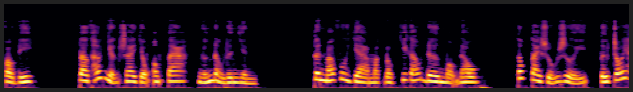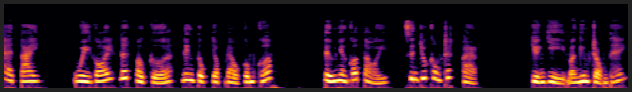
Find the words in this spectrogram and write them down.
vào đi. Tào Tháo nhận ra giọng ông ta, ngẩng đầu lên nhìn. Tên mã phu già mặc độc chiếc áo đơn màu nâu, tóc tai rủ rượi, tự trói hai tay, quỳ gói lết vào cửa, liên tục dọc đầu công cốp Tiểu nhân có tội, xin chúa không trách phạt. Chuyện gì mà nghiêm trọng thế?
